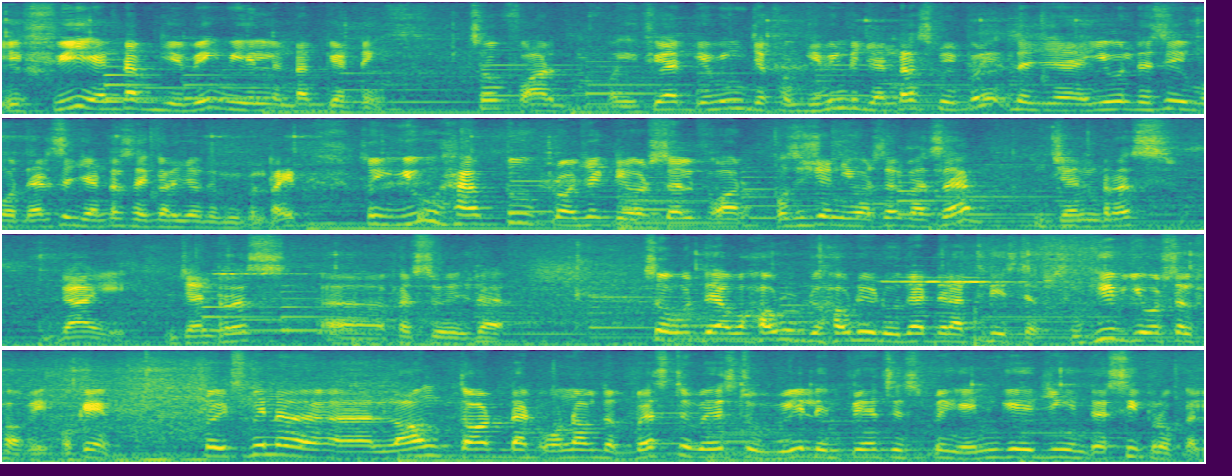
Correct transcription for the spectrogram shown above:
if we end up giving we will end up getting. So for if you are giving giving to generous people the, you will receive more. That's the generous psychology of the people right? So you have to project yourself or position yourself as a generous guy generous uh, persuader so they, how do how do you do that? There are three steps. Give yourself away okay? So it's been a, a long thought that one of the best ways to wield influence is by engaging in reciprocal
